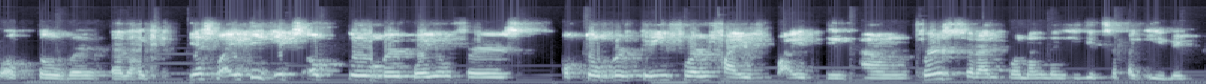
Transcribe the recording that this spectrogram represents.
October talaga. Yes po, I think it's October po yung first October 3, 4, 5 po I think ang first run po ng Nanghigit sa Pag-ibig.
